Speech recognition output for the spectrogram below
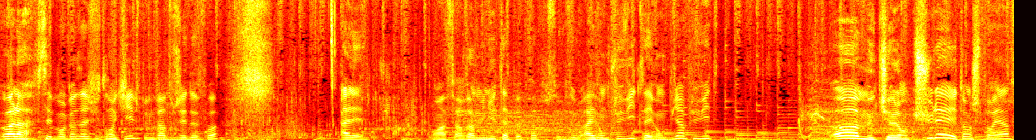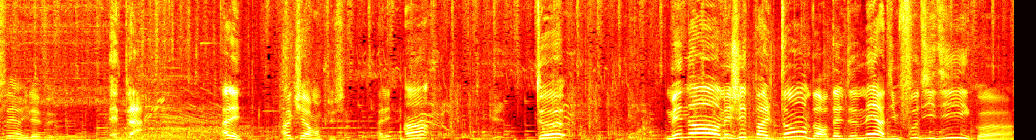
Voilà, c'est bon, comme ça, je suis tranquille. Je peux me faire toucher deux fois. Allez. On va faire 20 minutes à peu près pour cette vidéo. Ah, ils vont plus vite, là. Ils vont bien plus vite. Oh, mais quel enculé Attends, je peux rien faire, il a vu... Et bah Allez, un cœur en plus. Allez, un, deux... Mais non, mais j'ai pas le temps, bordel de merde, il me faut Didi, quoi.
